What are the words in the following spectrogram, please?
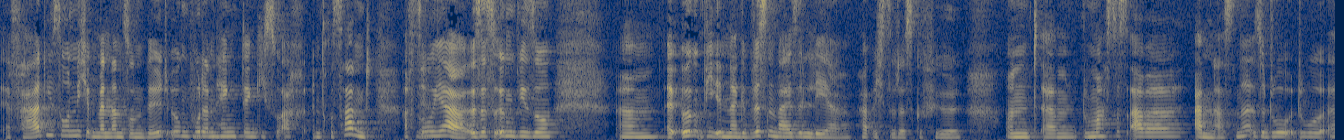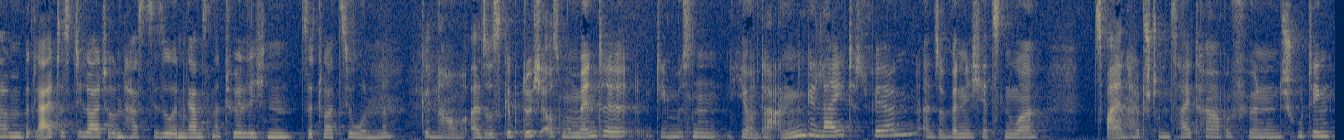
erfahre die so nicht und wenn dann so ein Bild irgendwo dann hängt, denke ich so, ach, interessant. Ach so, ja, ja. es ist irgendwie so ähm, äh, irgendwie in einer gewissen Weise leer, habe ich so das Gefühl. Und ähm, du machst es aber anders, ne? Also du, du ähm, begleitest die Leute und hast sie so in ganz natürlichen Situationen, ne? Genau, also es gibt durchaus Momente, die müssen hier und da angeleitet werden. Also wenn ich jetzt nur zweieinhalb Stunden Zeit habe für ein Shooting,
